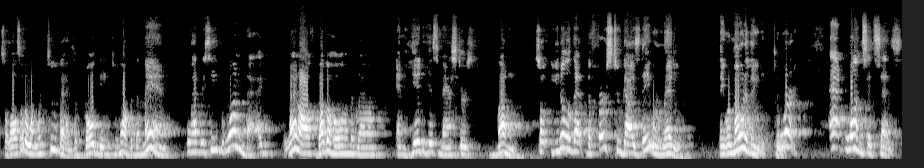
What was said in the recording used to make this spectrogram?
So also the one with two bags of gold gained two more. But the man who had received one bag went off, dug a hole in the ground, and hid his master's money. So you know that the first two guys, they were ready. They were motivated to work. At once, it says,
